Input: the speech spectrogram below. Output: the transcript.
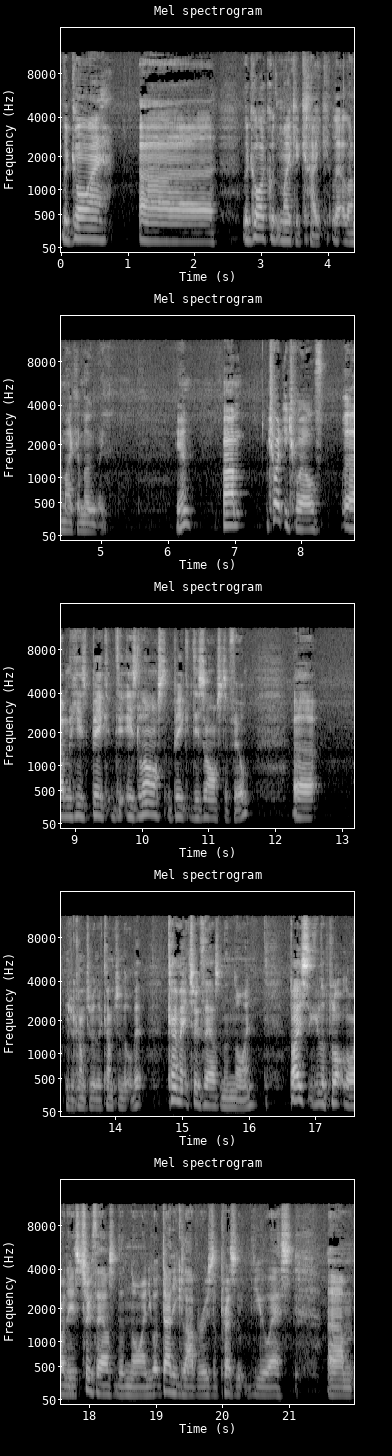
the guy, uh, the guy couldn't make a cake, let alone make a movie. Yeah. Um, 2012, um, his big, his last big disaster film, uh, which I'll come to in a, come to in a little bit, came out in 2009. Basically, the plot line is 2009. You've got Danny Glover, who's the president of the US, um,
